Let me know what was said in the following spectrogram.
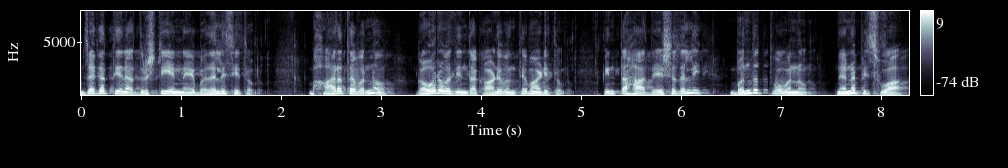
ಜಗತ್ತಿನ ದೃಷ್ಟಿಯನ್ನೇ ಬದಲಿಸಿತು. ಭಾರತವನ್ನು ಗೌರವದಿಂದ ಕಾಣುವಂತೆ ಮಾಡಿತು. ಇಂತಹ ದೇಶದಲ್ಲಿ ಬಂಧುತ್ವವನ್ನು ನೆನಪಿಸುವ,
